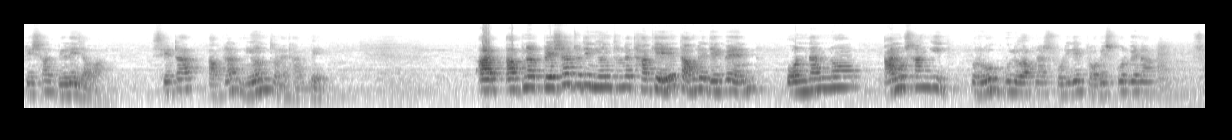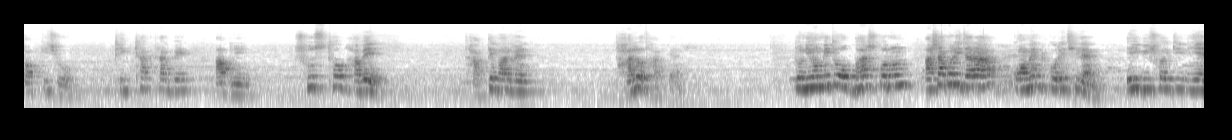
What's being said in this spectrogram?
প্রেশার বেড়ে যাওয়া, সেটা আপনার নিয়ন্ত্রণে থাকবে। আর আপনার প্রেশার যদি নিয়ন্ত্রণে থাকে, তাহলে দেখবেন অন্যান্য আনুষাঙ্গিক রোগগুলো আপনার শরীরে প্রবেশ করবে না। সব কিছু ঠিকঠাক থাকবে, আপনি সুস্থভাবে থাকতে পারবেন, ভালো থাকবেন। তো নিয়মিত অভ্যাস করুন। আশা করি যারা কমেন্ট করেছিলেন এই বিষয়টি নিয়ে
